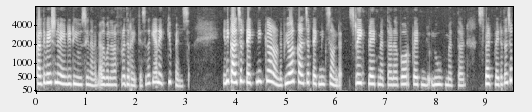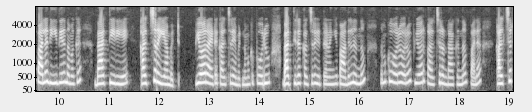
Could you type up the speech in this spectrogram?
കൾട്ടിവേഷന് വേണ്ടിയിട്ട് യൂസ് ചെയ്യുന്നതാണ്. അതുപോലെ റെഫ്രിജറേറ്റേഴ്സ് ഇതൊക്കെയാണ് എക്യുപ്മെന്റ്സ് ഇനി കൾച്ചർ ടെക്നിക്കുകളുണ്ട് പ്യുവർ കൾച്ചർ ടെക്നിക്സ് ഉണ്ട്. Streak plate method pour plate loop method spread plate എന്ന് വെച്ചാൽ പല രീതിയിൽ നമുക്ക് ബാക്ടീരിയയെ കൾച്ചർ ചെയ്യാൻ പറ്റും. പ്യുവർ ആയിട്ട് കൾച്ചർ ചെയ്യാൻ പറ്റും. നമുക്കിപ്പോൾ ഒരു ബാക്ടീരിയ കൾച്ചർ കിട്ടുകയാണെങ്കിൽ അപ്പോൾ അതിൽ നിന്നും നമുക്ക് ഓരോ ഓരോ പ്യുവർ കൾച്ചർ ഉണ്ടാക്കുന്ന പല കൾച്ചർ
